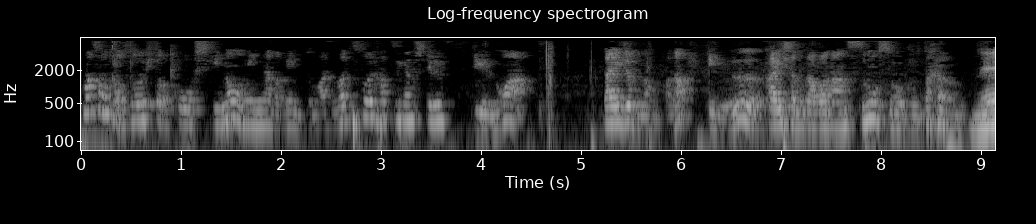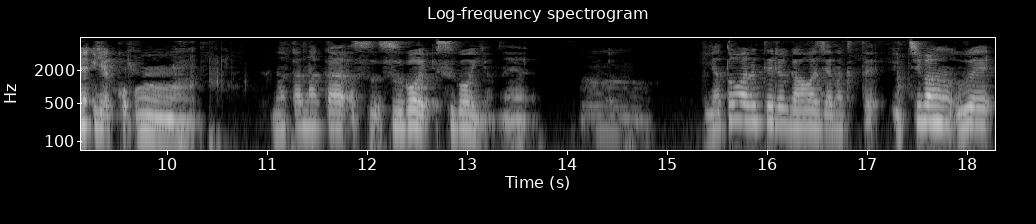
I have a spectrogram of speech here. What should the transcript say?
まあそもそもそういう人が公式のみんなが目に留まるわそういう発言をしてるっていうのは大丈夫なのかなっていう会社のガバナンスもすごく疑う。ね、いや、こ、うん。なかなか、す、すごい、すごいよね。うん雇われてる側じゃなくて、一番上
